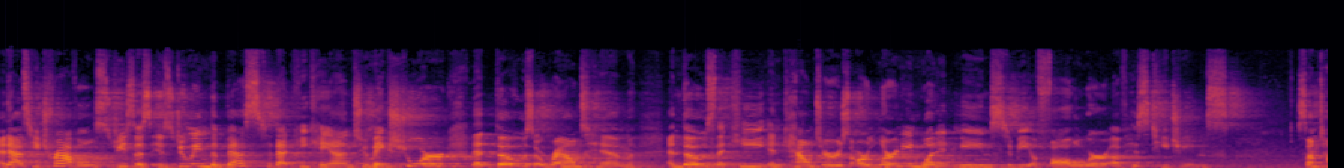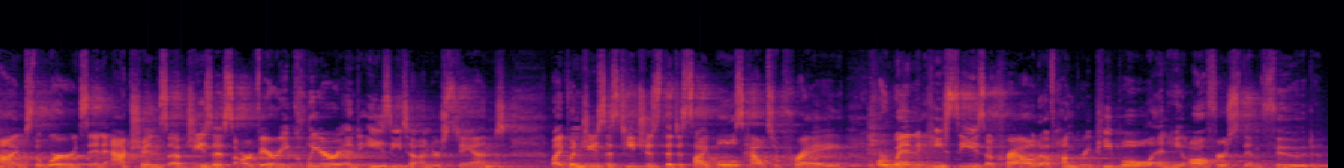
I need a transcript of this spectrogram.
And as he travels, Jesus is doing the best that he can to make sure that those around him and those that he encounters are learning what it means to be a follower of his teachings. Sometimes the words and actions of Jesus are very clear and easy to understand, like when Jesus teaches the disciples how to pray, or when he sees a crowd of hungry people and he offers them food.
